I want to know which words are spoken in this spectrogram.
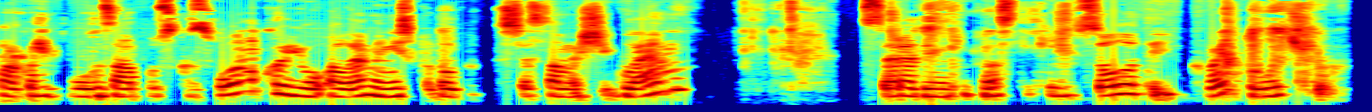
Також був запуск з гонкою, але мені сподобався саме Shiglam. Всередині тут у нас такий золотий квиточок.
